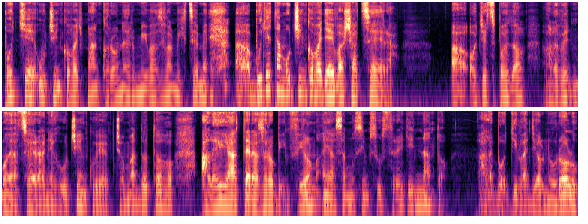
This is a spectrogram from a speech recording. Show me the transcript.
poďte účinkovať, pán koroner, my vás veľmi chceme a bude tam účinkovať aj vaša dcéra. A otec povedal, ale veď moja dcéra nech účinkuje, čo má do toho. Ale ja teraz robím film a ja sa musím sústrediť na to alebo divadelnú rolu.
